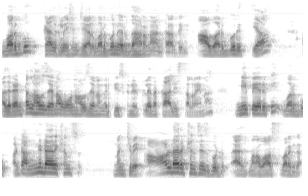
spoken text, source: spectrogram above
వర్గు క్యాలిక్యులేషన్ చేయాలి. వర్గు నిర్ధారణ అంటారు దీన్ని. ఆ వర్గు రీత్యా అది రెంటల్ హౌస్ అయినా ఓన్ హౌస్ అయినా మీరు తీసుకునేట్టు లేదా ఖాళీ స్థలం అయినా మీ పేరుకి వర్గు. అంటే అన్ని డైరెక్షన్స్ మంచివే. All directions is good as మన వాస్తుపరంగా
